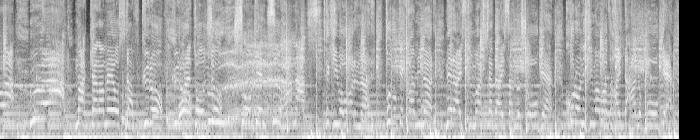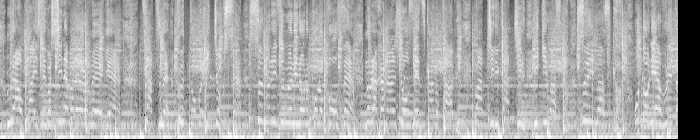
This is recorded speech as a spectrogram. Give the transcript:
ワー。うわ真っ赤な目をした袋。俺登場。証言通放つ敵は我なり。第三の証言心にしまわず吐いたあの暴言裏を返せば死ねばのような名言雑念ぶっ飛ぶ一直線。スムリズムに乗るこの光線野中何小節かの旅。バッチリガッチリ。行きますか吸いますか音に溢れた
